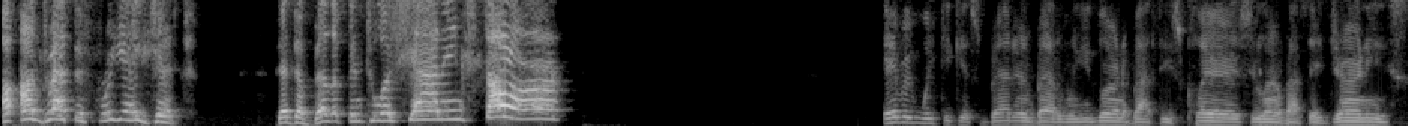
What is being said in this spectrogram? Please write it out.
an undrafted free agent that developed into a shining star. Every week it gets better and better when you learn about these players, you learn about their journeys.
